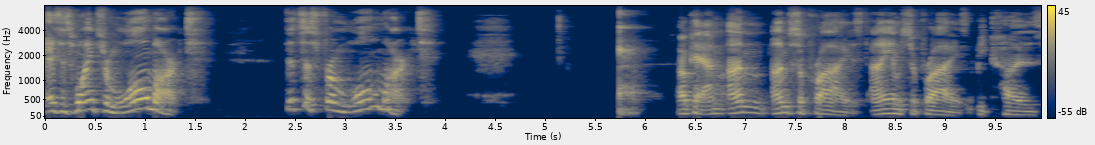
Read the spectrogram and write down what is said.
Guys, this wine's from Walmart. This is from Walmart. Okay, I'm I'm I'm surprised. I am surprised because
